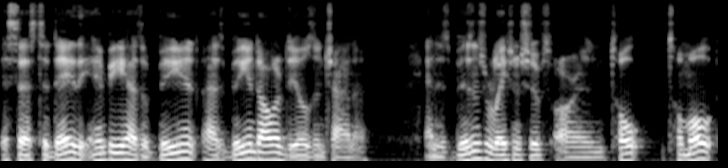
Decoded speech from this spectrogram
It says today the NBA has a billion has billion dollar deals in China, and its business relationships are in tumult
